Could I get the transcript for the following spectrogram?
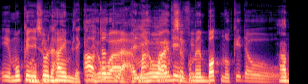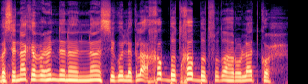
إيه ممكن ممكن. يسوي تطلع. هايملك آه، اللي هو تطلع، اللي هو يمسكه. من بطنه كده و... آه بس هناك عندنا الناس يقول لك لا خبط خبط في ظهره لا تكح.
